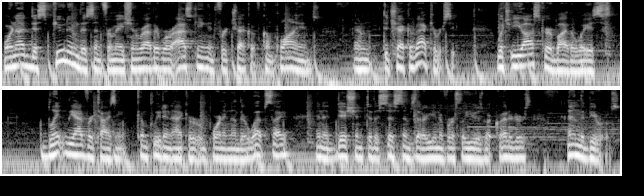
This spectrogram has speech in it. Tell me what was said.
we're not disputing this information, rather, we're asking it for check of compliance and the check of accuracy, which eOscar, by the way, is blatantly advertising complete and accurate reporting on their website, in addition to the systems that are universally used by creditors and the bureaus.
